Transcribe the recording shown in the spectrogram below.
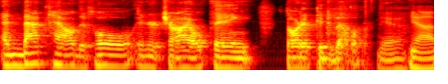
And that's how this whole inner child thing started to develop. Yeah. Yeah.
